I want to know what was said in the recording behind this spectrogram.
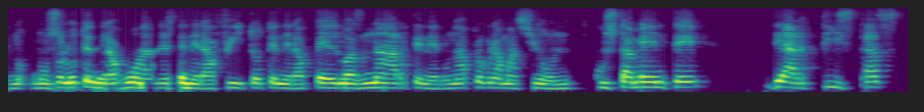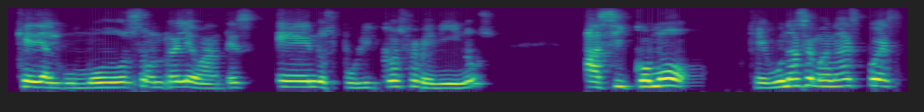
pues, no, solo tener a Juanes, tener a Fito, tener a Pedro Aznar, tener una programación justamente de artistas que de algún modo son relevantes en los públicos femeninos, así como que una semana después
